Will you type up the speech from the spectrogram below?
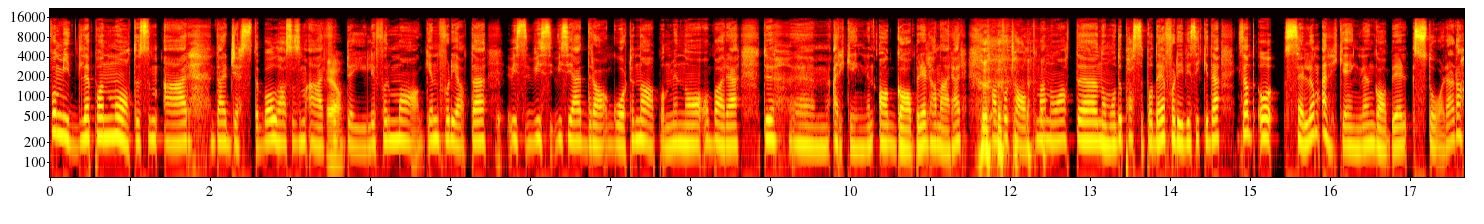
formidle på en måte som er digestible, altså som er fordøyelig for magen. fordi at det, hvis, hvis, hvis jeg dra, går til naboen min nå og bare Du, um, erkeengelen ah, Gabriel, han er her. Han fortalte meg nå at uh, nå må du passe på det, fordi hvis ikke det ikke sant? Og selv om erkeengelen Gabriel står der, da,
